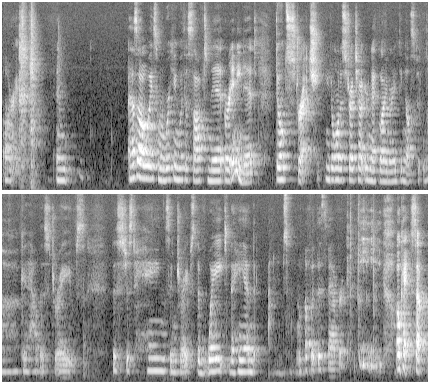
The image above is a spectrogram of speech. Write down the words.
All right, and as always, when working with a soft knit or any knit, don't stretch. You don't want to stretch out your neckline or anything else, but look at how this drapes. This just hangs and drapes. The weight, the hand, I'm so in love with this fabric. okay, so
